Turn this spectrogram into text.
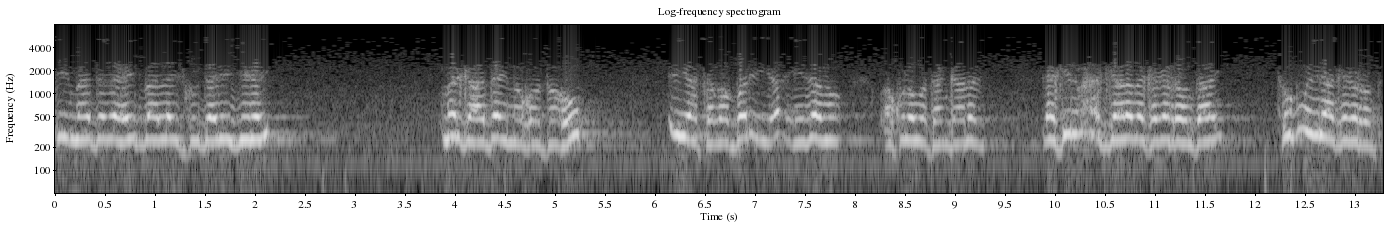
tii maadada ahayd baa laysku dari jiray. Marka hadday noqoto hub iyo tababar iyo ciidamo waa kula wataan gaalada. Laakiin waxaad gaalada kaga roon tahay tugma ilaad kaga ronta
